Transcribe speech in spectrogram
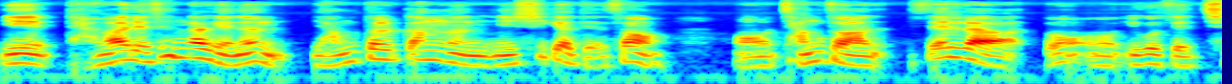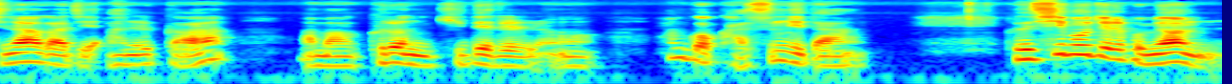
이 다말의 생각에는 양털 깎는 이 시기가 돼서 어, 장서한 셀라도 어, 이곳에 지나가지 않을까 아마 그런 기대를 어, 한 것 같습니다. 그래서 15절에 보면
